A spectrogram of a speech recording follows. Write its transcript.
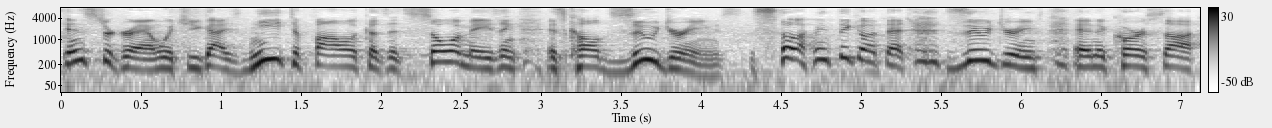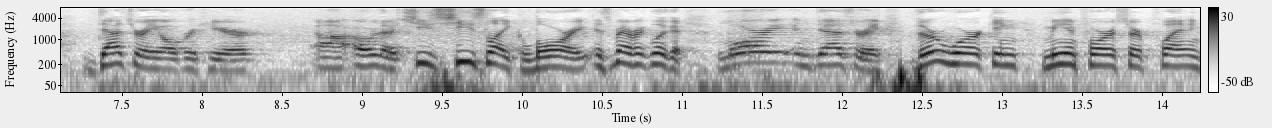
Instagram, which you guys need to follow because it's so amazing. It's called Zoo Dreams. So I mean, think about that, Zoo Dreams. And of course, uh, Desiree over here uh, over there. She's she's like Lori. As a matter of fact, look at Lori and Desiree. They're working. Me and Forrest are playing,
